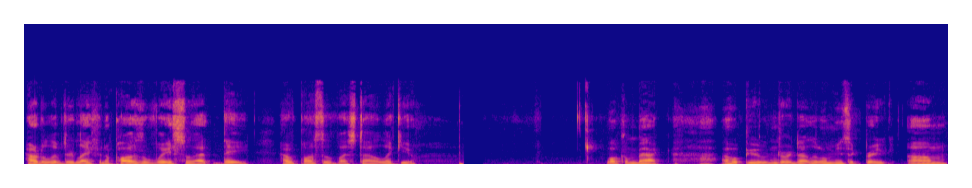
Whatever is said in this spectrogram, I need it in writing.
how to live their life in a positive way so that they have a positive lifestyle like you. Welcome back. I hope you enjoyed that little music break. Um,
